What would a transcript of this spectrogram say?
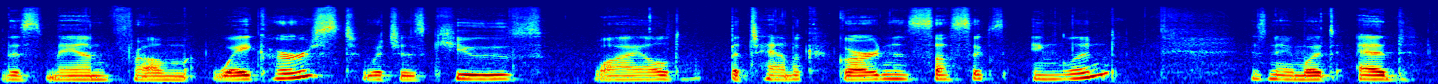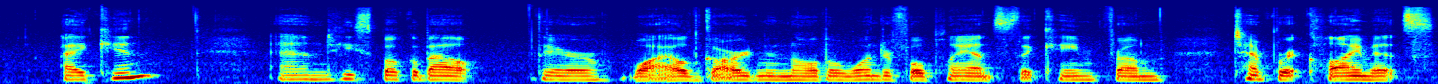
this man from Wakehurst, which is Kew's Wild Botanic Garden in Sussex, England. His name was Ed Ikin, and he spoke about their wild garden and all the wonderful plants that came from temperate climates.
